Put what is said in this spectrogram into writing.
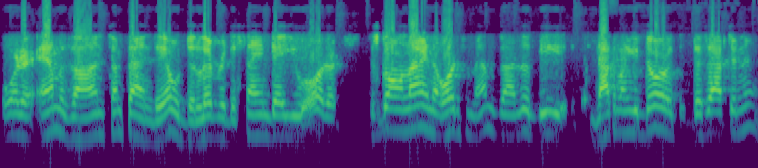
order Amazon. Sometimes they'll deliver the same day you order just go online and order from Amazon. It'll be knocking on your door this afternoon.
